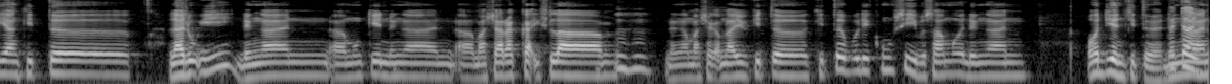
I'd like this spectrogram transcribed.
yang kita lalui dengan uh, mungkin dengan uh, masyarakat Islam mm-hmm. dengan masyarakat Melayu kita kita boleh kongsi bersama dengan audience kita betul. dengan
